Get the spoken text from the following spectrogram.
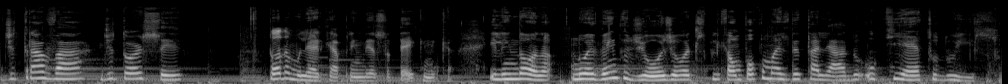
de travar, de torcer. Toda mulher quer aprender essa técnica. E lindona, no evento de hoje eu vou te explicar um pouco mais detalhado o que é tudo isso.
